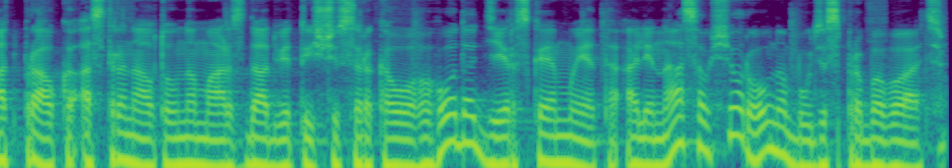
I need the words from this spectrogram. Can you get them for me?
Адпраўка астранаўтаў на Марс да 2040 года дзерзкая мэта, але NASA ўсё роўна будзе спрабаваць.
